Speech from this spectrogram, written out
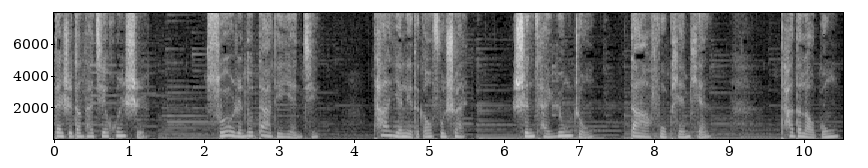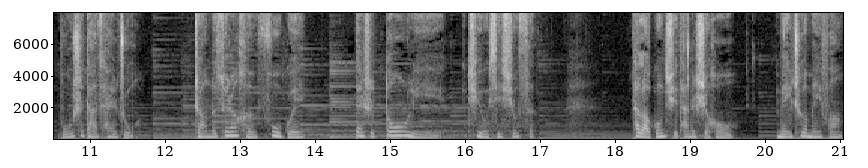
但是当她结婚时，所有人都大跌眼镜。她眼里的高富帅，身材臃肿，大腹便便。她的老公不是大财主，长得虽然很富贵，但是兜里却有些羞涩。她老公娶她的时候，没车没房，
